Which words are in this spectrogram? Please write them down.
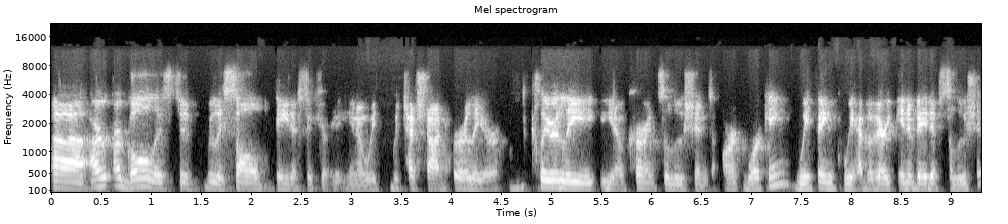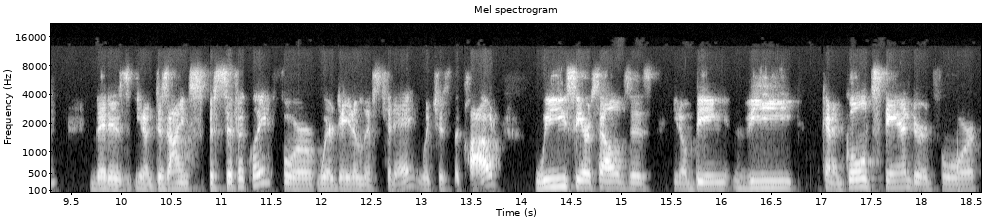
Uh, our, our goal is to really solve data security. You know, we, we touched on earlier. Clearly, you know, current solutions aren't working. We think we have a very innovative solution that is, you know, designed specifically for where data lives today, which is the cloud. We see ourselves as, you know, being the kind of gold standard for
